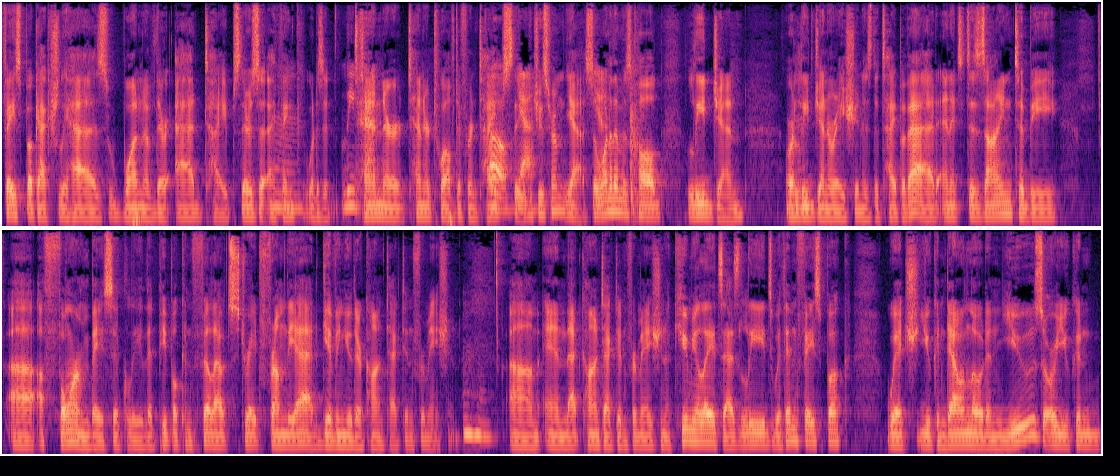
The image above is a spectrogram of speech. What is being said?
Facebook actually has one of their ad types. There's, I mm. think, what is it, lead 10 gen. or 10 or 12 different types oh, that yeah. you can choose from? Yeah. So, yeah. one of them is called lead gen or lead generation is the type of ad, and it's designed to be uh, a form basically that people can fill out straight from the ad, giving you their contact information. Mm-hmm. Um, and that contact information accumulates as leads within Facebook, which you can download and use, or you can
